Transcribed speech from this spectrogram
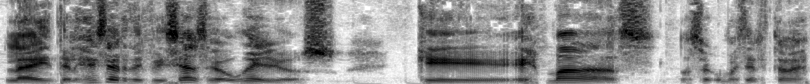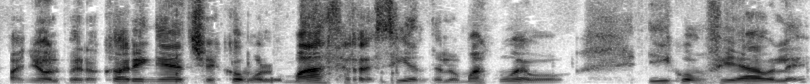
la inteligencia artificial, según ellos, que es más, no sé cómo decir esto en español, pero cutting edge es como lo más reciente, lo más nuevo y confiable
